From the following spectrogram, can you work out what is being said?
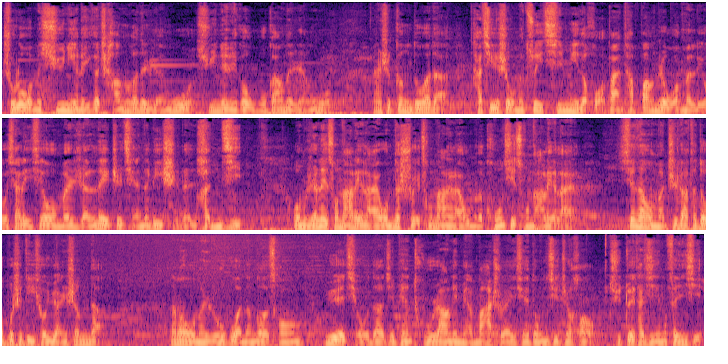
除了我们虚拟了一个嫦娥的人物，虚拟了一个吴刚的人物，但是更多的，它其实是我们最亲密的伙伴，它帮着我们留下了一些我们人类之前的历史的痕迹。我们人类从哪里来？我们的水从哪里来？我们的空气从哪里来？现在我们知道，它都不是地球原生的。那么，我们如果能够从月球的这片土壤里面挖出来一些东西之后，去对它进行分析，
